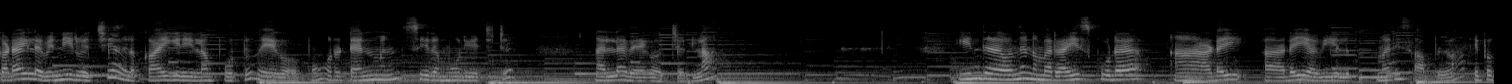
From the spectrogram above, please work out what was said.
கடாயில் வெந்நீர் வச்சு அதில் காய்கறியெல்லாம் போட்டு வேக வைப்போம். ஒரு டென் மினிட்ஸ் இதை மூடி வச்சுட்டு நல்லா வேக வச்சிடலாம். இந்த வந்து நம்ம ரைஸ் கூட அடை அடை அவியலுக்கு மாதிரி சாப்பிட்லாம். இப்போ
